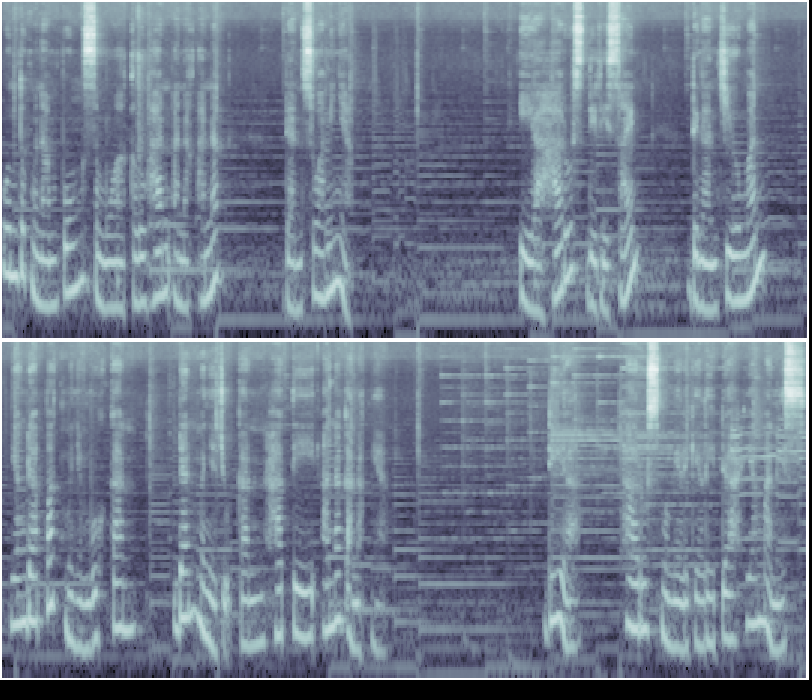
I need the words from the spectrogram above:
untuk menampung semua keluhan anak-anak dan suaminya. Ia harus didesain dengan ciuman yang dapat menyembuhkan dan menyejukkan hati anak-anaknya. Dia harus memiliki lidah yang manis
